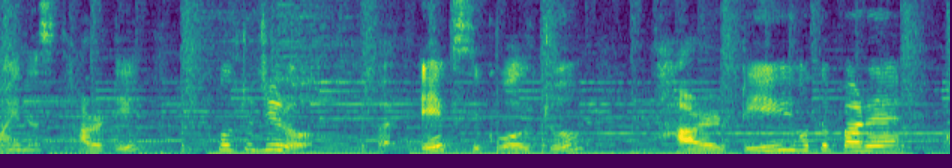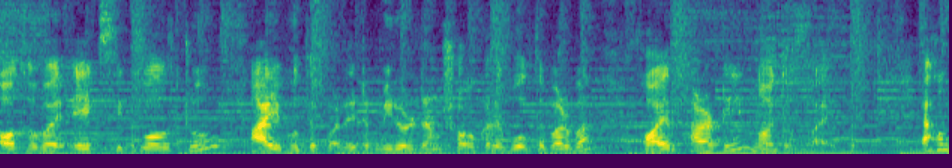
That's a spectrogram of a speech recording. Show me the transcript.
minus thirty equal to zero বা এক্স ইকুয়াল টু থার্টি হতে পারে অথবা এক্স ইকুয়াল টু ফাইভ হতে পারে। এটা মিরর টার্ম সহকারে বলতে পারবা। হয় থার্টি নয়তো ফাইভ এখন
